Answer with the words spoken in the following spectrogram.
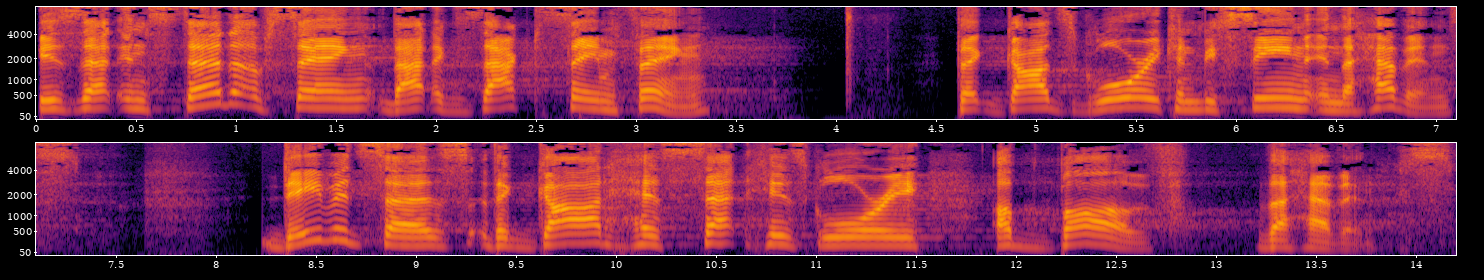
is that instead of saying that exact same thing, that God's glory can be seen in the heavens, David says that God has set his glory above the heavens.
